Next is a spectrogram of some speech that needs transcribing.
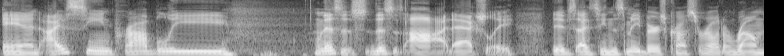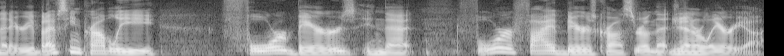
and I've seen probably this is this is odd actually. I've seen this many bears cross the road around that area, but I've seen probably four bears in that four or five bears cross the road in that general area.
